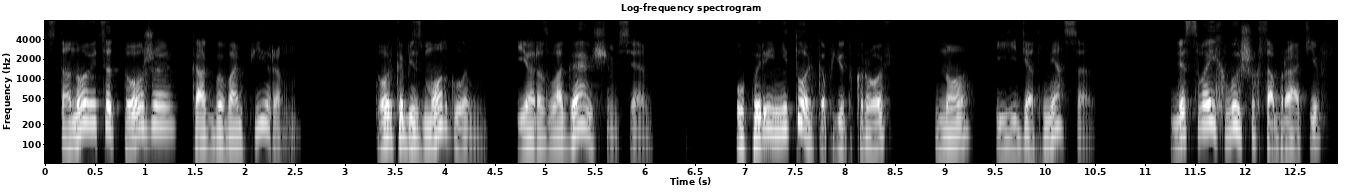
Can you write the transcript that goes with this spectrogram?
становится тоже как бы вампиром, только безмозглым и разлагающимся. Упыри не только пьют кровь, но и едят мясо. Для своих высших собратьев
